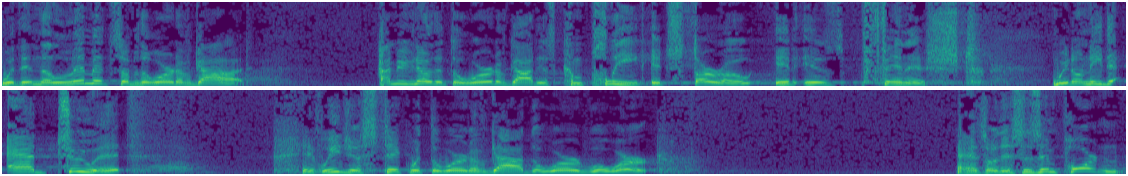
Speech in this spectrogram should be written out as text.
within the limits of the Word of God. How many of you know that the Word of God is complete, it's thorough, it is finished? We don't need to add to it. If we just stick with the Word of God, the Word will work. And so this is important.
